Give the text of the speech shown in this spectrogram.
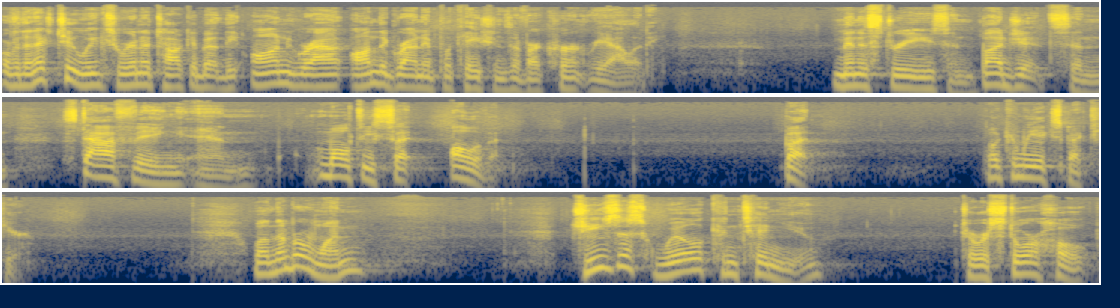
over the next two weeks, we're going to talk about the on, ground, on the ground implications of our current reality ministries and budgets and staffing and multi site, all of it. But what can we expect here? Well, number one, Jesus will continue to restore hope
